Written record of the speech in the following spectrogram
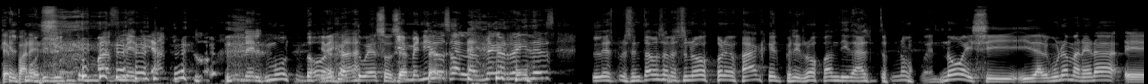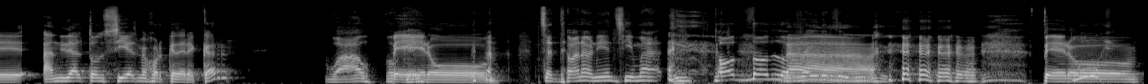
el movimiento más mediático del mundo. deja tú eso. Bienvenidos a las Vegas Raiders. Les presentamos a nuestro nuevo coreback, el pelirrojo Andy Dalton. No, bueno. No, y si y de alguna manera eh, Andy Dalton sí es mejor que Derek Carr. Wow. Pero. Se te van a venir encima todos los Raiders del mundo. Pero.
